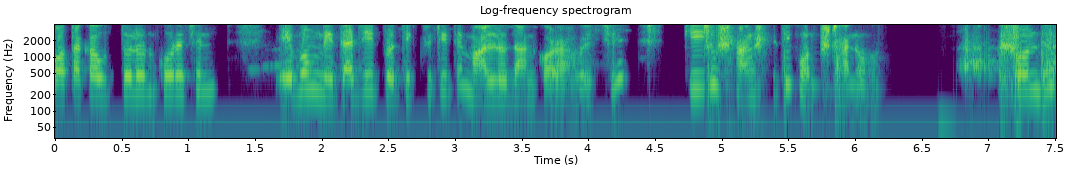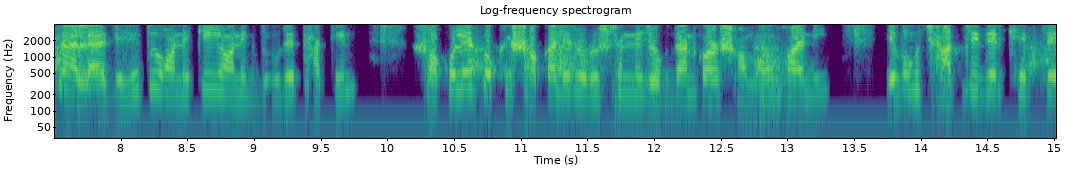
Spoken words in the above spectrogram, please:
পতাকা উত্তোলন করেছেন এবং নেতাজির প্রতিকৃতিতে মাল্যদান করা হয়েছে। কিছু সাংস্কৃতিক অনুষ্ঠানও সন্ধেবেলা যেহেতু অনেকেই অনেক দূরে থাকেন, সকলের পক্ষে সকালের অনুষ্ঠানে যোগদান করা সম্ভব হয়নি এবং ছাত্রীদের ক্ষেত্রে,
